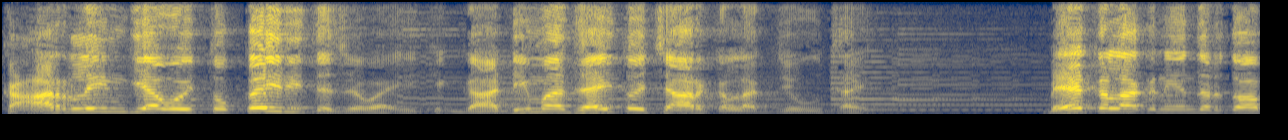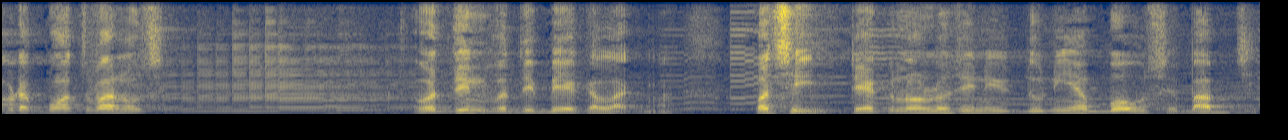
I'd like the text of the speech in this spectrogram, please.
કાર લઈને ગયા હોય તો કઈ રીતે જવાય? કે ગાડીમાં જાય તો ચાર કલાક જેવું થાય. બે કલાકની અંદર તો આપણે પહોંચવાનું છે. વધીને વધી બે કલાકમાં. પછી ટેકનોલોજીની દુનિયા બહુ છે, બાપજી.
